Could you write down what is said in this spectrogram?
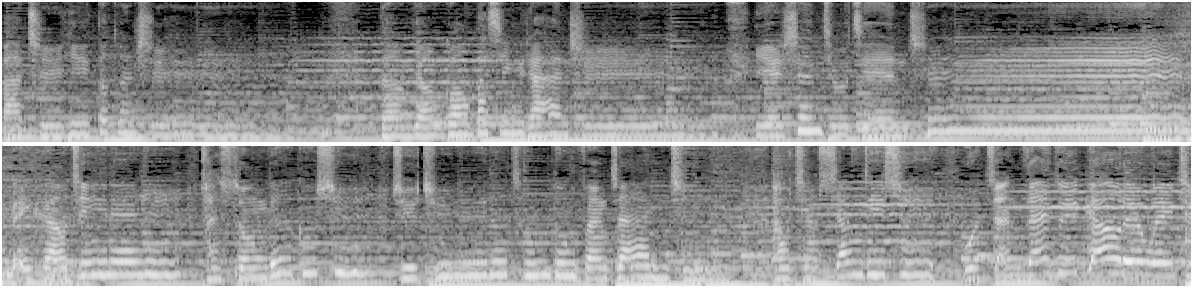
把迟疑都吞噬。当阳光把心燃炽，眼神就坚持。美好纪念日，传颂的故事，逝去从东方站起，号角响起时，我站在最高的位置。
